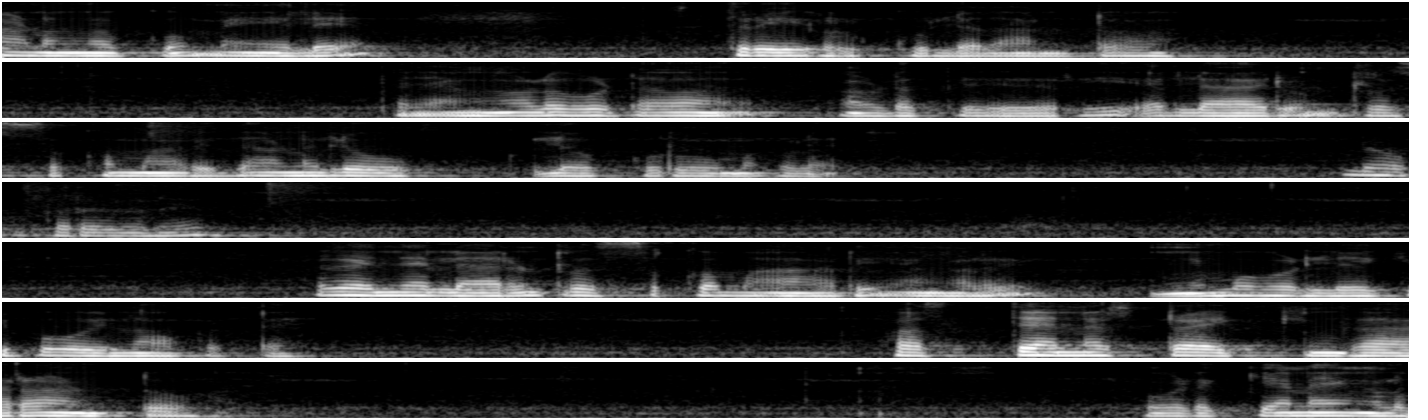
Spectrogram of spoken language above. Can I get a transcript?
ആണുങ്ങൾക്കും മേലെ സ്ത്രീകൾക്കുള്ളതാണ് കേട്ടോ അപ്പം ഞങ്ങളിവിടെ അവിടെ കയറി എല്ലാവരും ഡ്രസ്സൊക്കെ മാറി. ഇതാണ് ലോ ലോക്ക് റൂമുകൾ ലോക്കറുകൾ അത് കഴിഞ്ഞ് എല്ലാവരും ഡ്രസ്സൊക്കെ മാറി ഞങ്ങൾ ഇനി മുകളിലേക്ക് പോയി നോക്കട്ടെ. ഫസ്റ്റ് തന്നെ സ്ട്രൈക്കിംഗ് കാറാണ് കേട്ടോ ഇവിടേക്കാണ് ഞങ്ങൾ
